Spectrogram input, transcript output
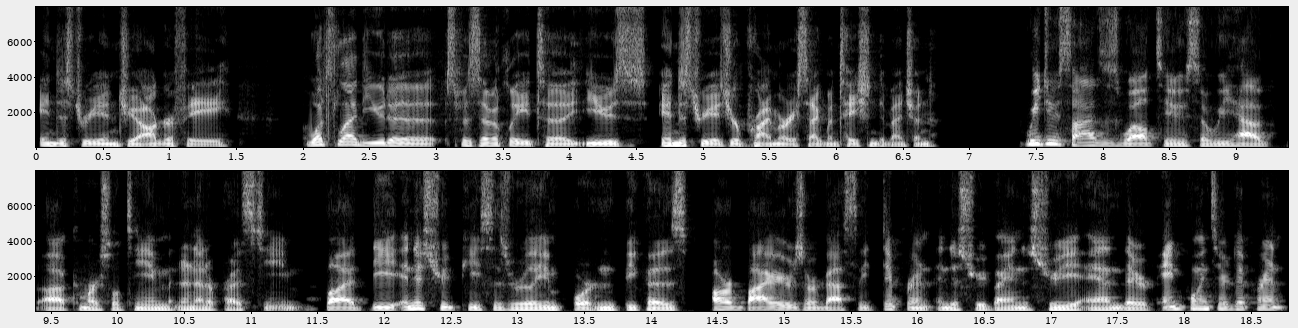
industry and geography what's led you to specifically to use industry as your primary segmentation dimension we do size as well too so we have a commercial team and an enterprise team but the industry piece is really important because our buyers are vastly different industry by industry and their pain points are different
